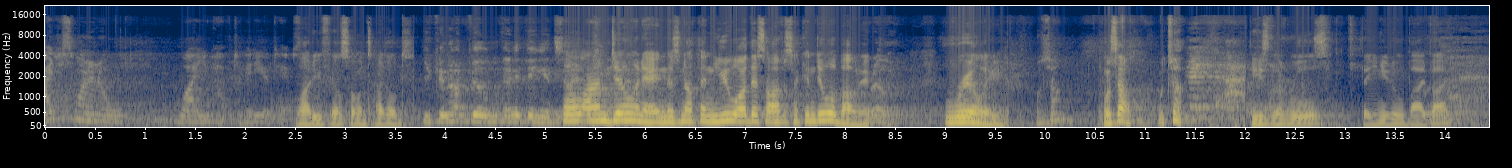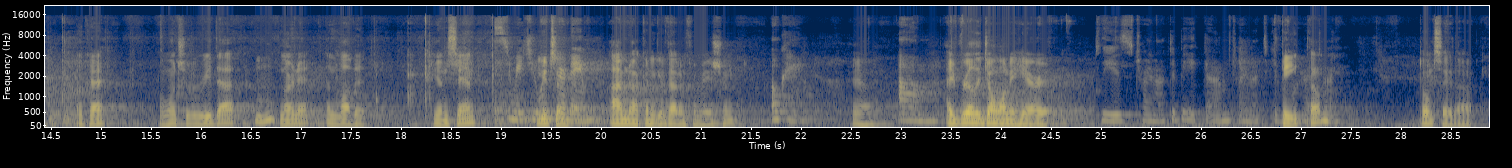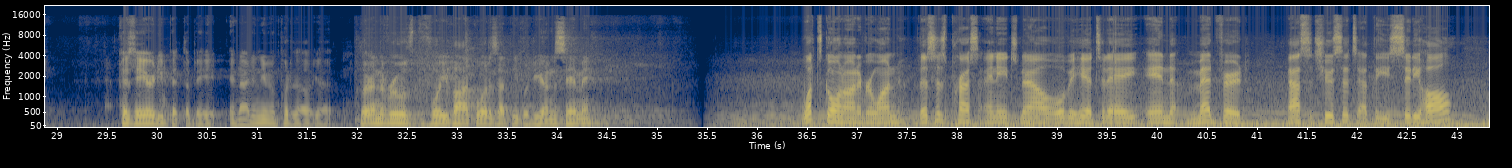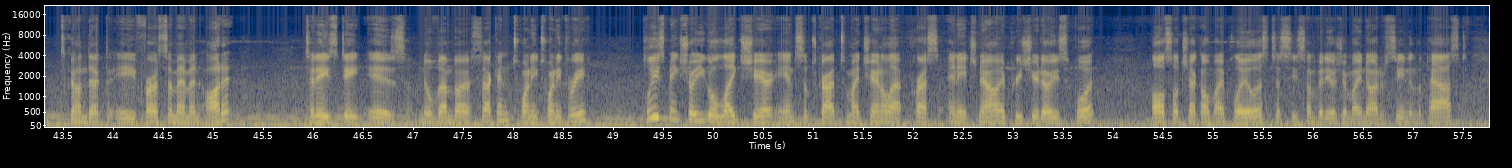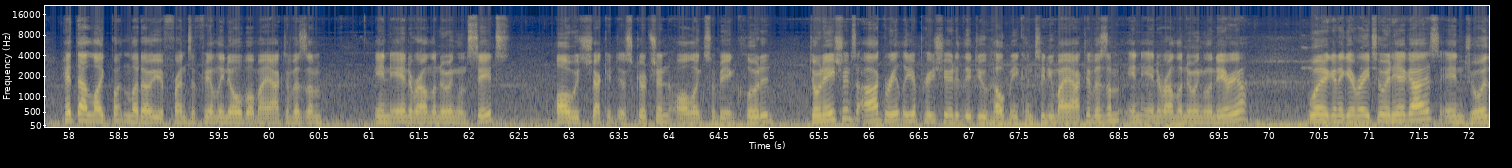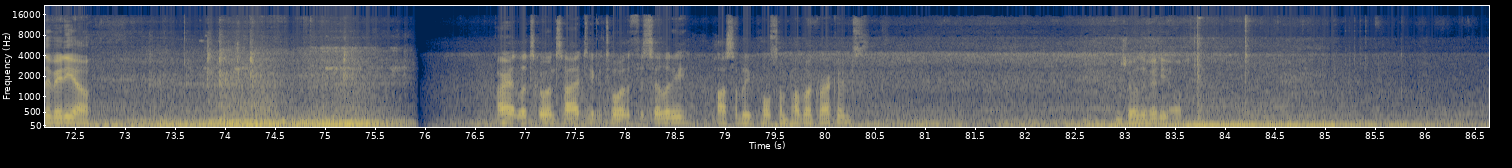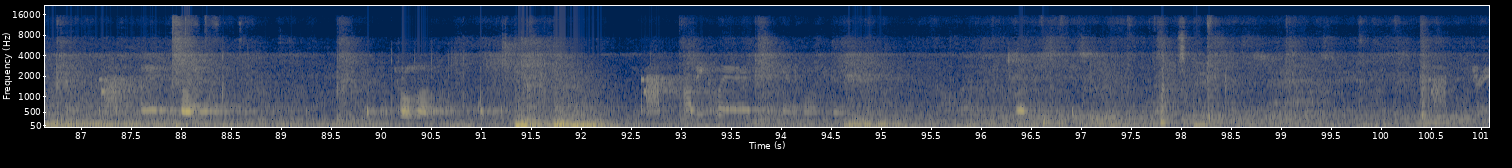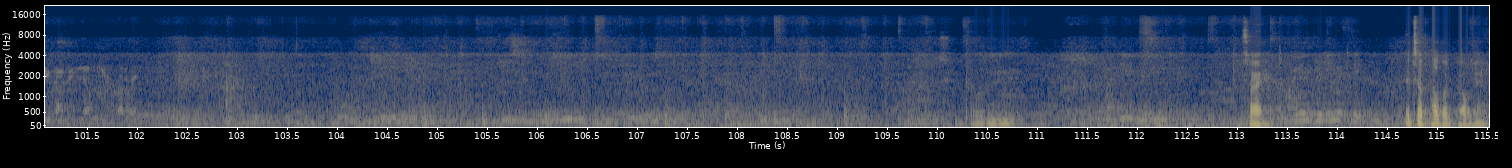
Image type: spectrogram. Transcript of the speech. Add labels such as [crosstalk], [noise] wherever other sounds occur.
I just want to know why you have to videotape. Why do you feel so entitled? You cannot film anything inside. Well, I'm office. doing it, and there's nothing you or this officer can do about it. Really? Really? What's up? What's up? What's up? These are the rules that you need to abide by. Okay? I want you to read that, learn it, and love it. You understand? Nice to meet you. You What's your name? I'm not going to give that information. Okay. Yeah. Um, I really don't want to hear it. please try not to bait them. Try not to give Bait them. a hard them? Don't say that. Because they already bit the bait, and I didn't even put it out yet. Learn the rules before you bark orders at people. Do you understand me? What's going on, everyone? This is Press NH Now over here today in Medford, Massachusetts at the City Hall to conduct a First Amendment audit. Today's date is November 2nd, 2023. Please make sure you go like, share, and subscribe to my channel at Press NH Now. I appreciate all your support. Also, check out my playlist to see some videos you might not have seen in the past. Hit that like button, let all your friends and family know about my activism in and around the New England states. Always check your description, all links will be included. Donations are greatly appreciated. They do help me continue my activism in and around the New England area. We're gonna get right to it here, guys. Enjoy the video. All right, let's go inside, take a tour of the facility, possibly pull some public records. Enjoy the video. Building. Sorry? Why are you videotaping? It's a public building.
